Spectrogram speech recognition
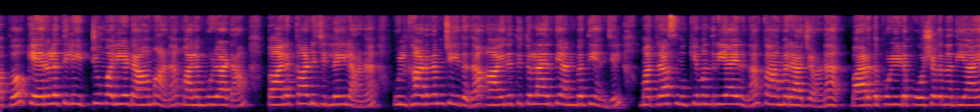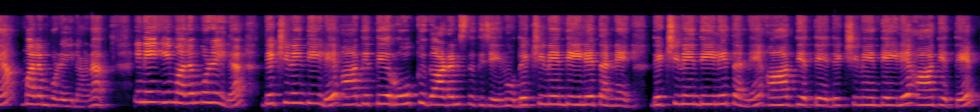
അപ്പോൾ കേരളത്തിലെ ഏറ്റവും വലിയ ഡാമാണ് മലമ്പുഴ ഡാം. പാലക്കാട് ജില്ലയിലാണ് ഉദ്ഘാടനം ചെയ്തത് ആയിരത്തി തൊള്ളായിരത്തി അൻപത്തി അഞ്ചിൽ മദ്രാസ് മുഖ്യമന്ത്രിയായിരുന്ന കാമരാജാണ്. ഭാരതപ്പുഴയുടെ പോഷക നദിയായ മലമ്പുഴയിലാണ്. ഇനി ഈ മലമ്പുഴയിൽ ദക്ഷിണേന്ത്യയിലെ ആദ്യത്തെ റോക്ക് ഗാർഡൻ സ്ഥിതി ചെയ്യുന്നു. ദക്ഷിണേന്ത്യയിലെ തന്നെ ദക്ഷിണേന്ത്യയിലെ തന്നെ ആദ്യത്തെ ദക്ഷിണേന്ത്യയിലെ ആദ്യത്തെ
